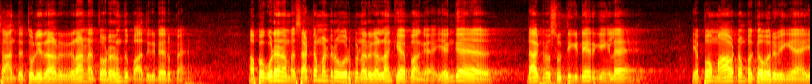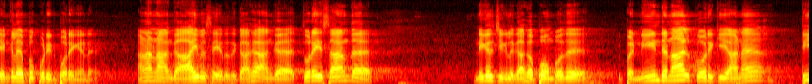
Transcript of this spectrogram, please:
சார்ந்த தொழிலாளர்களாக நான் தொடர்ந்து பார்த்துக்கிட்டே இருப்பேன். அப்போ கூட நம்ம சட்டமன்ற உறுப்பினர்கள்லாம் கேட்பாங்க எங்கே டாக்டர் சுற்றிக்கிட்டே இருக்கீங்களே? எப்போ மாவட்டம் பக்கம் வருவீங்க? எங்களை எப்போ கூட்டிகிட்டு போகிறீங்கன்னு ஆனால் நான் அங்கே ஆய்வு செய்கிறதுக்காக அங்கே துறை சார்ந்த நிகழ்ச்சிகளுக்காக போகும்போது இப்போ நீண்ட நாள் கோரிக்கையான டீ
